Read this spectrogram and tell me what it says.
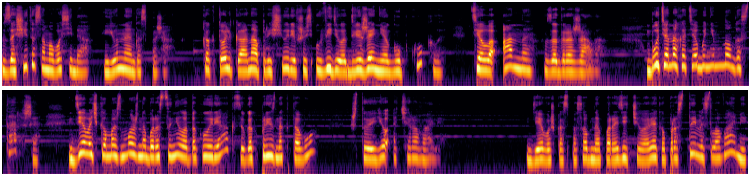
Защита самого себя, юная госпожа. Как только она, прищурившись, увидела движение губ куклы, тело Анны задрожало. Будь она хотя бы немного старше, девочка, возможно, бы расценила такую реакцию как признак того, что ее очаровали. Девушка, способная поразить человека простыми словами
